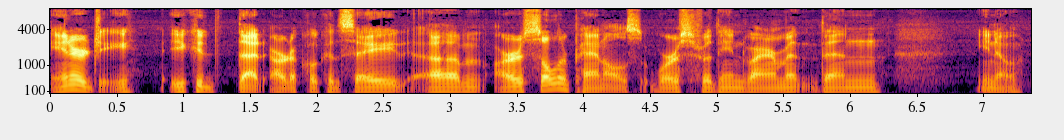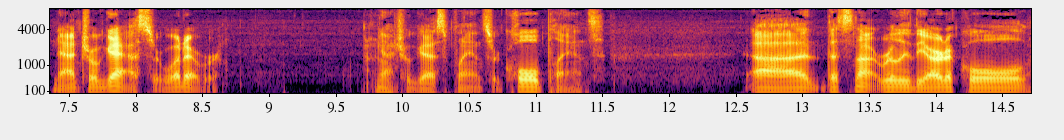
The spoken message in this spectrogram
energy you could that article could say um, are solar panels worse for the environment than you know natural gas or whatever. Natural gas plants or coal plants. Uh, that's not really the article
